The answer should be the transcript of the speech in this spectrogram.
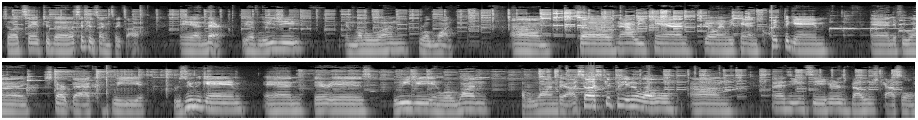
So let's save to the let's save to the second save file. And there, we have Luigi in level one, world one. Um, so now we can go and we can quit the game, and if we want to start back, we resume the game, and there is Luigi in world one, level one. Yeah, so I skipped to the end of the level. Um, as you can see, here's Bowser's castle,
